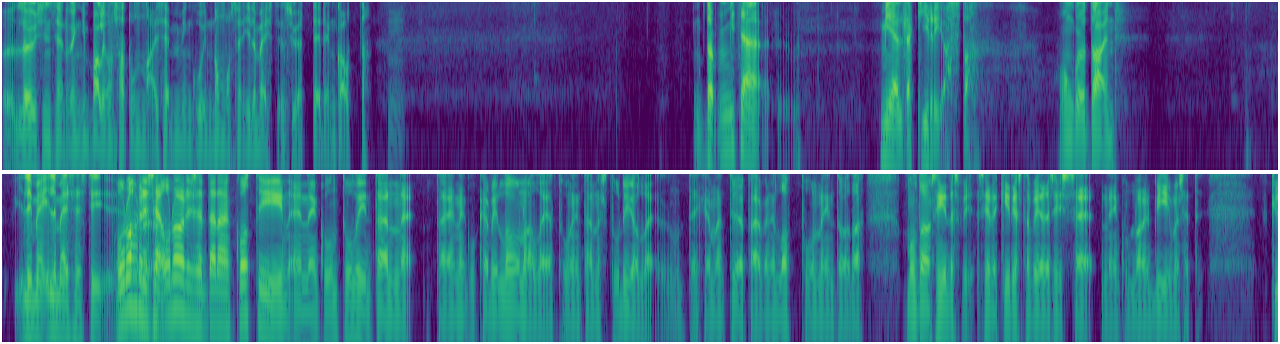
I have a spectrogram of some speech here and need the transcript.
löysin sen jotenkin paljon satunnaisemmin kuin tuommoisen ilmeisten syötteiden kautta. Hmm. Mutta mitä mieltä kirjasta? Onko jotain ilme, ilmeisesti... Unohdin sen, unohdin sen tänään kotiin ennen kuin tulin tänne, tai ennen kuin kävin lounaalle ja tulin tänne studiolle tekemään työpäiväni loppuun, niin tuota, multa on siitä, siitä kirjasta vielä siis se niin kuin noin viimeiset 10-15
